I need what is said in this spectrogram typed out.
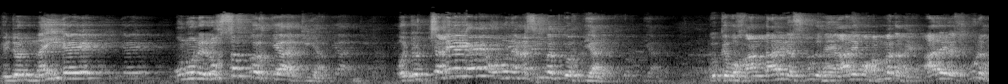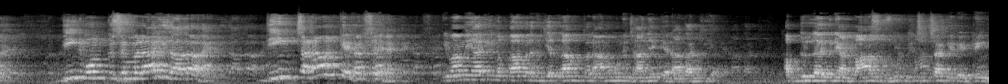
کہ جو نہیں گئے، انہوں نے رخصت کو اختیار کیا۔ اور جو چلے گئے، انہوں نے عصیبت کو اختیار کیا۔ کیونکہ وہ خاندان رسول ہیں، آل محمد ہیں، آل رسول ہیں۔ دین میں ان کی ذمہ داری زیادہ ہے۔ دین چلا ان کے گھر سے ہے۔ امام علی مقام رضی اللہ تعالیٰ عنہ نے جانے کا ارادہ کیا۔ عبداللہ ابن عباس حضور کے چچا کے بیٹے ہیں۔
